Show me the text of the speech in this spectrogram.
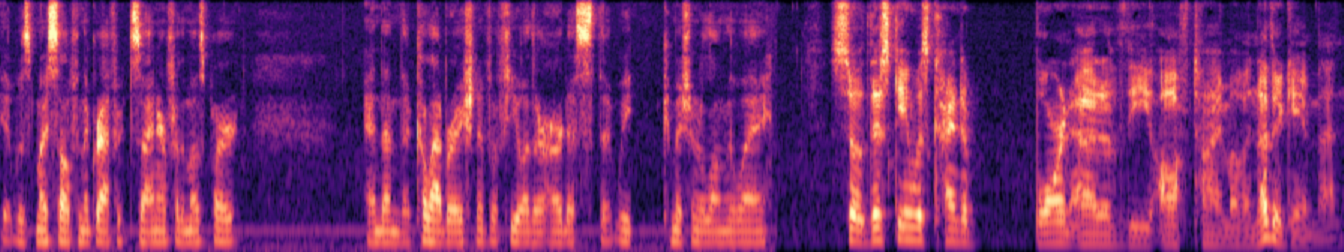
It was myself and the graphic designer for the most part, and then the collaboration of a few other artists that we commissioned along the way. So this game was kind of born out of the off time of another game, then.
